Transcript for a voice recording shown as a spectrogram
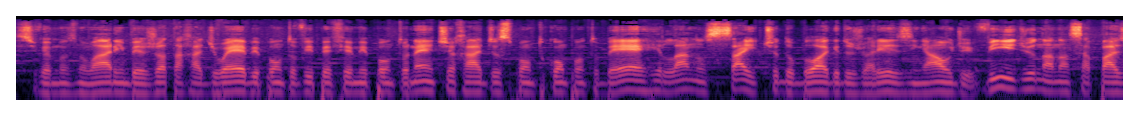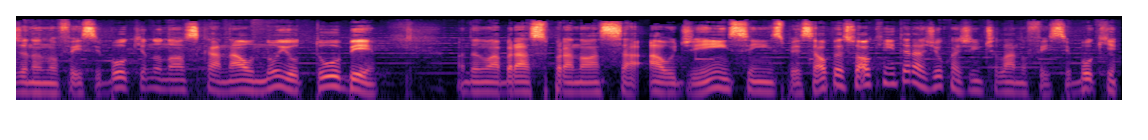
Estivemos no ar em bjradioweb.vipfm.net, radios.com.br, lá no site do blog do Juarez em áudio e vídeo, na nossa página no Facebook, no nosso canal no YouTube. Mandando um abraço para nossa audiência, em especial o pessoal que interagiu com a gente lá no Facebook.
